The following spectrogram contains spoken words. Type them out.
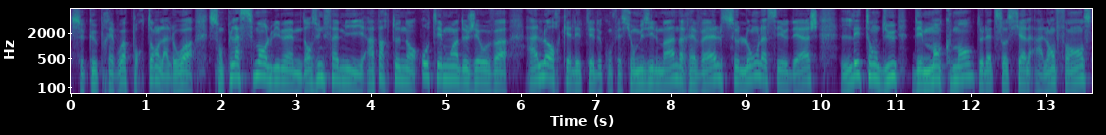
ce que prévoit pourtant la loi. Son placement lui-même dans une famille appartenant aux témoins de Jéhovah alors qu'elle était de confession musulmane révèle, selon la CEDH, l'étendue des manquements de l'aide sociale à l'enfance.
